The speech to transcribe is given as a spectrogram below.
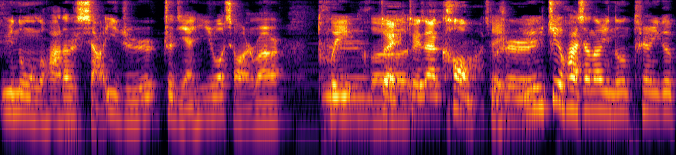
运动的话，它是想一直这几年一直往小往这边推嗯和、对对在靠嘛，就是因为这个话相当于能推成一个，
